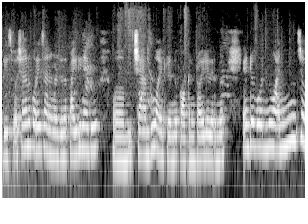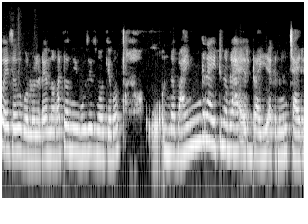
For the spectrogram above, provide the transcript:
ഫേസ് വാഷ് അങ്ങനെ കുറേ സാധനങ്ങൾ ഉണ്ടായിരുന്നു അപ്പോൾ അതിൽ ഞാനൊരു ഷാംപൂ വാങ്ങിയിട്ടുണ്ടായിരുന്നു കോക്കനട്ട് ഓയിൽ വരുന്നത്. എന്റെ ഒന്നും അഞ്ച് വയസ്സൊക്കെ കൊള്ളുള്ളൂ കേട്ടോ. നാട്ടിൽ വന്ന് യൂസ് ചെയ്ത് നോക്കിയപ്പം എന്താ ഭയങ്കരമായിട്ട് നമ്മൾ ഹെയർ ഡ്രൈ ആക്കുന്ന ഇങ്ങനെ ചരി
